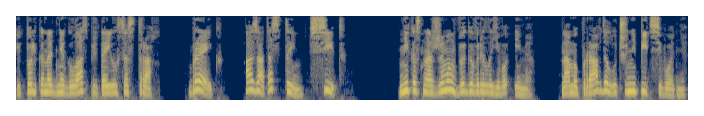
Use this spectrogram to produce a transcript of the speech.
и только на дне глаз притаился страх. «Брейк! Азат, остынь! Сид!» Ника с нажимом выговорила его имя. «Нам и правда лучше не пить сегодня.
